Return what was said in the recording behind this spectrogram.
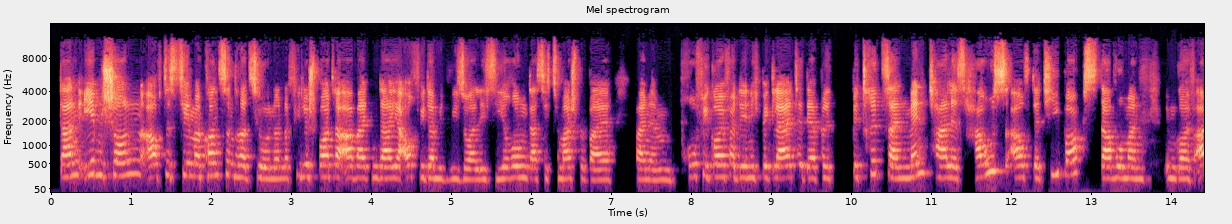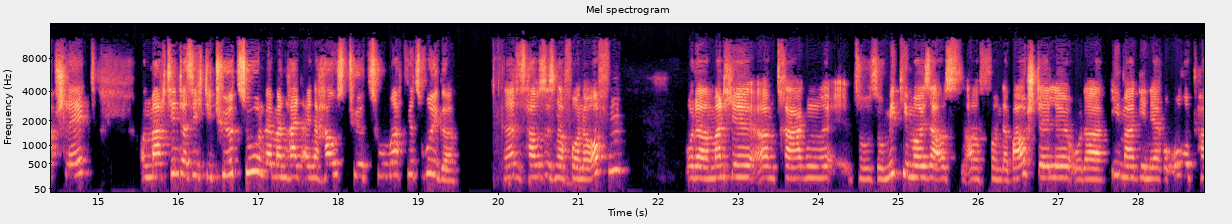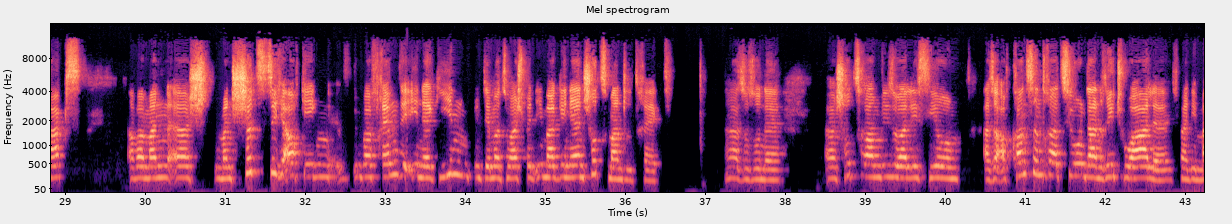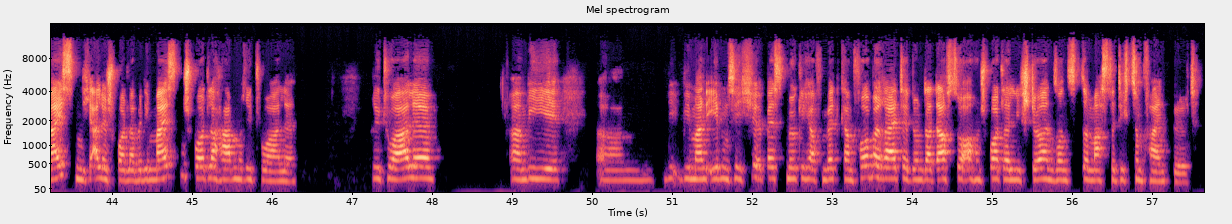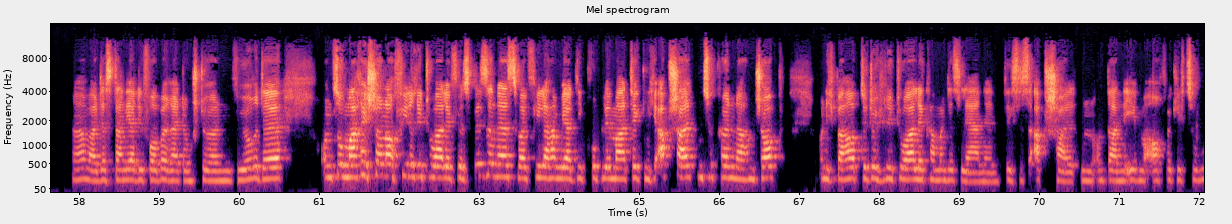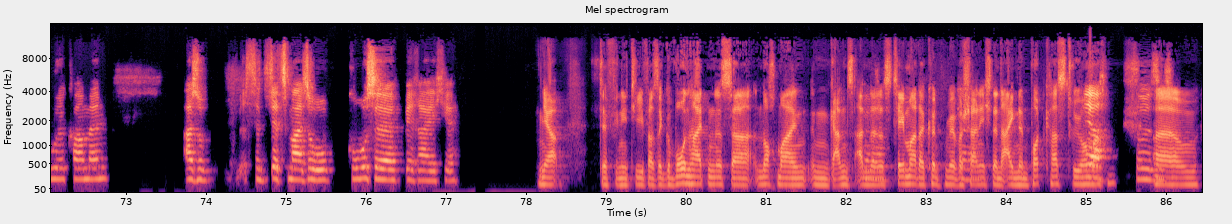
Dann eben schon auch das Thema Konzentration. Und viele Sportler arbeiten da ja auch wieder mit Visualisierung, dass ich zum Beispiel bei, bei einem Profigolfer, den ich begleite, der betritt sein mentales Haus auf der Teebox, da wo man im Golf abschlägt, und macht hinter sich die Tür zu. Und wenn man halt eine Haustür zumacht, wird es ruhiger. Ja, das Haus ist nach vorne offen. Oder manche ähm, tragen so, so Mickey-Mäuse aus, aus, von der Baustelle oder imaginäre Oropax. Aber man, äh, man schützt sich auch gegenüber fremde Energien, indem man zum Beispiel einen imaginären Schutzmantel trägt. Also so eine äh, Schutzraumvisualisierung, also auch Konzentration, dann Rituale. Ich meine, die meisten, nicht alle Sportler, aber die meisten Sportler haben Rituale. Rituale, ähm, wie, wie, wie, man eben sich bestmöglich auf den Wettkampf vorbereitet. Und da darfst du auch einen Sportler nicht stören, sonst machst du dich zum Feindbild ja, weil das dann ja die Vorbereitung stören würde. Und so mache ich schon auch viele Rituale fürs Business, weil viele haben ja die Problematik, nicht abschalten zu können nach dem Job. Und ich behaupte, durch Rituale kann man das lernen, dieses Abschalten und dann eben auch wirklich zur Ruhe kommen. Also es sind jetzt mal so große Bereiche. Ja, definitiv. Also Gewohnheiten ist ja nochmal ein, ein ganz anderes ja. Thema. Da könnten wir wahrscheinlich ja. einen eigenen Podcast drüber ja, machen. So ist es. Ähm,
